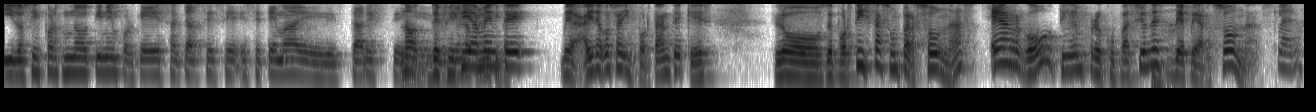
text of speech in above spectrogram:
Y los esports no tienen por qué saltarse ese, ese tema de estar este No, en definitivamente, mira, hay una cosa importante que es los deportistas son personas, Sí. ergo tienen preocupaciones de personas. Claro.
